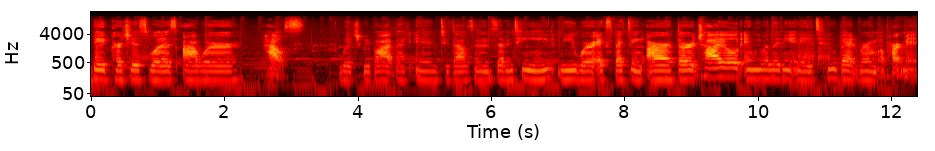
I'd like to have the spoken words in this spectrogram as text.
big purchase was our house which we bought back in 2017. We were expecting our third child and we were living in a two bedroom apartment.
